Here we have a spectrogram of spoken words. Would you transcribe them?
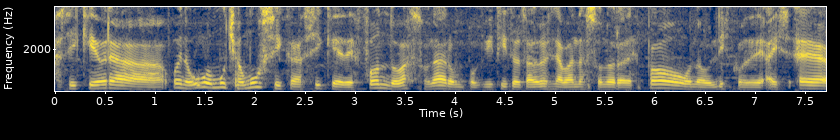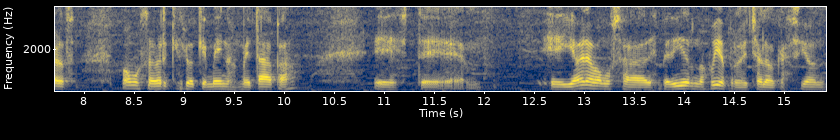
Así que ahora, bueno, hubo mucha música, así que de fondo va a sonar un poquitito tal vez la banda sonora de Spawn o el disco de Ice Earth. Vamos a ver qué es lo que menos me tapa. Este, eh, y ahora vamos a despedirnos, voy a aprovechar la ocasión,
